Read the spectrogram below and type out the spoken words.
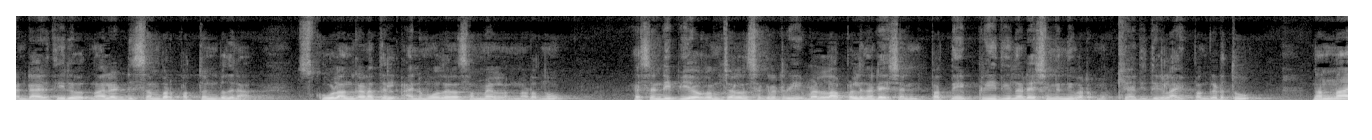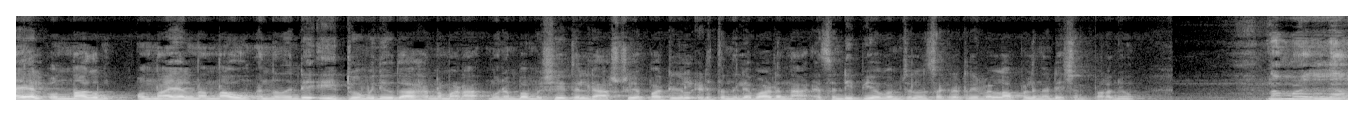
രണ്ടായിരത്തി ഇരുപത്തിനാല് ഡിസംബർ പത്തൊൻപതിന് സ്കൂൾ അങ്കണത്തിൽ അനുമോദന സമ്മേളനം നടന്നു. എസ് എൻ ഡി പി യോഗം ജനറൽ സെക്രട്ടറി വെള്ളാപ്പള്ളി നടേശൻ പത്നി പ്രീതി നടേശൻ എന്നിവർ മുഖ്യാതിഥികളായി പങ്കെടുത്തു. നന്നായാൽ ഒന്നാകും ഒന്നായാൽ നന്നാവും എന്നതിന്റെ ഏറ്റവും വലിയ ഉദാഹരണമാണ് മുനമ്പം വിഷയത്തിൽ രാഷ്ട്രീയ പാർട്ടികൾ എടുത്ത നിലപാടെന്ന് എസ് എൻ ഡി പി യോഗം ജനറൽ സെക്രട്ടറി വെള്ളാപ്പള്ളി നടേശൻ പറഞ്ഞു. നമ്മളെല്ലാം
